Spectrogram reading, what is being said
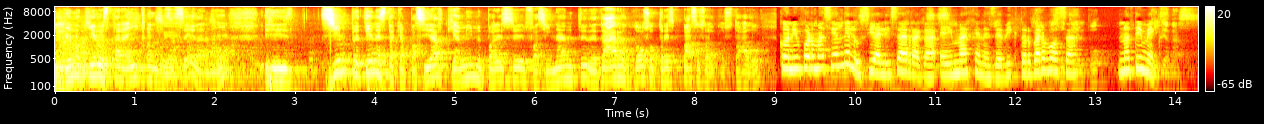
Y yo no quiero estar ahí cuando suceda, ¿no? Y siempre tiene esta capacidad que a mí me parece fascinante de dar dos o tres pasos al costado. Con información de Lucía Lizárraga e imágenes de Víctor Barbosa, Notimex.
